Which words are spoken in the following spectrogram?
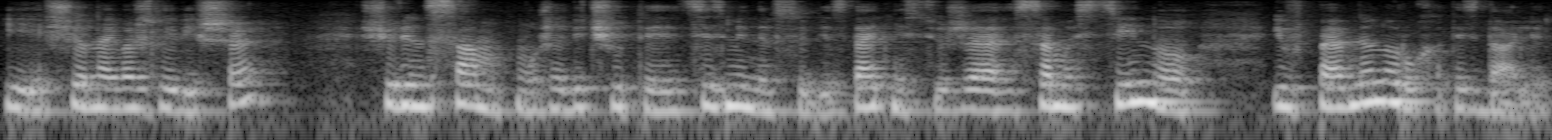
І що найважливіше, що він сам може відчути ці зміни в собі, здатність уже самостійно і впевнено рухатись далі.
